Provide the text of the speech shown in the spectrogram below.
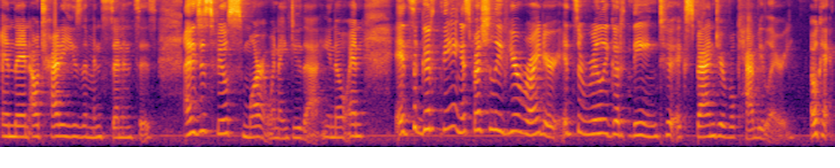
and then I'll try to use them in sentences. I just feel smart when I do that, you know, and it's a good thing, especially if you're a writer. It's a really good thing to expand your vocabulary. Okay,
